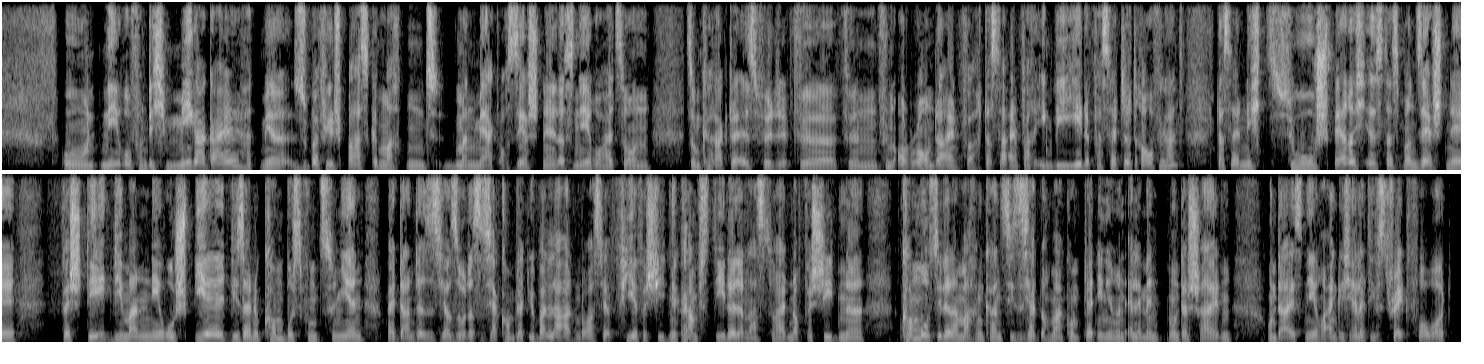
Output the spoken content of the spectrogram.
Und Nero fand ich mega geil, hat mir super viel Spaß gemacht und man merkt auch sehr schnell, dass Nero halt so ein so ein Charakter ist für für für einen für einen Allrounder einfach, dass er einfach irgendwie jede Facette drauf Mhm. hat, dass er nicht zu sperrig ist, dass man sehr schnell versteht, wie man Nero spielt, wie seine Kombos funktionieren. Bei Dante ist es ja so, dass es ja komplett überladen. Du hast ja vier verschiedene Kampfstile, dann hast du halt noch verschiedene Kombos, die du da machen kannst, die sich halt noch mal komplett in ihren Elementen unterscheiden. Und da ist Nero eigentlich relativ straightforward.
